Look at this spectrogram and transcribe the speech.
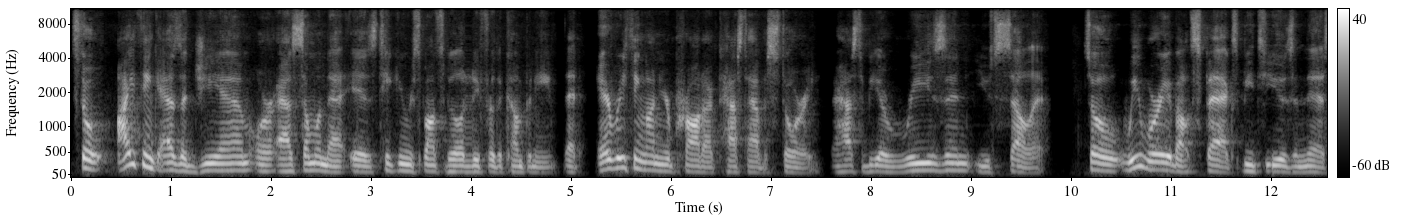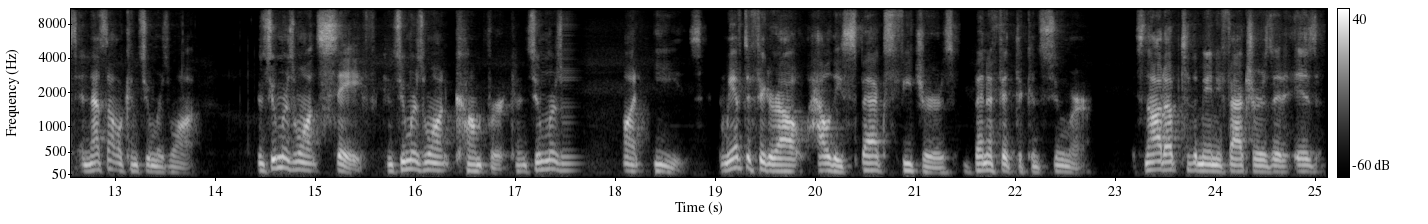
So I think as a GM or as someone that is taking responsibility for the company, that everything on your product has to have a story. There has to be a reason you sell it. So we worry about specs, BTUs, and this, and that's not what consumers want. Consumers want safe. Consumers want comfort. Consumers want ease. And we have to figure out how these specs, features benefit the consumer. It's not up to the manufacturers, it is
